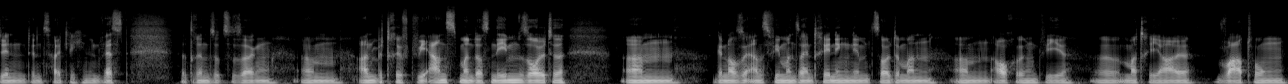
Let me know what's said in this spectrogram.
den, den zeitlichen Invest da drin sozusagen ähm, anbetrifft, wie ernst man das nehmen sollte. Ähm, genauso ernst wie man sein Training nimmt, sollte man ähm, auch irgendwie äh, Material, Wartung,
